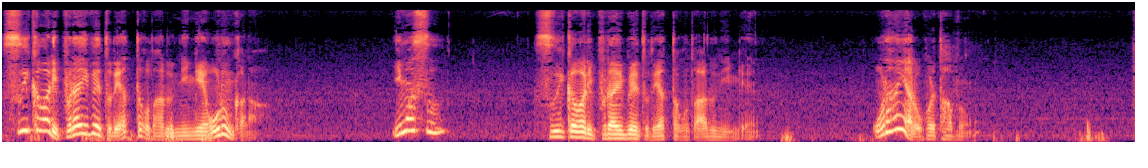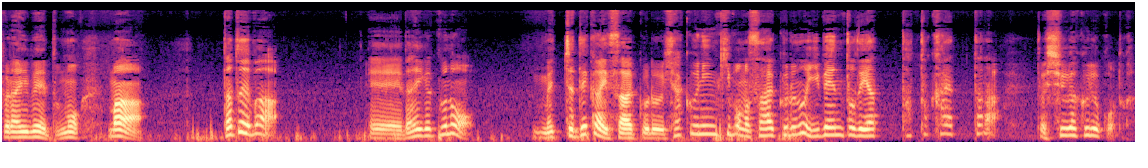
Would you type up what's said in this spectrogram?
スイカ割りプライベートでやったことある人間おるんかな。います？スイカ割りプライベートでやったことある人間。おらんやろこれ多分。プライベート。もまあ例えば、えー、大学のめっちゃでかいサークル100人規模のサークルのイベントでやったとかやったら修学旅行とか。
